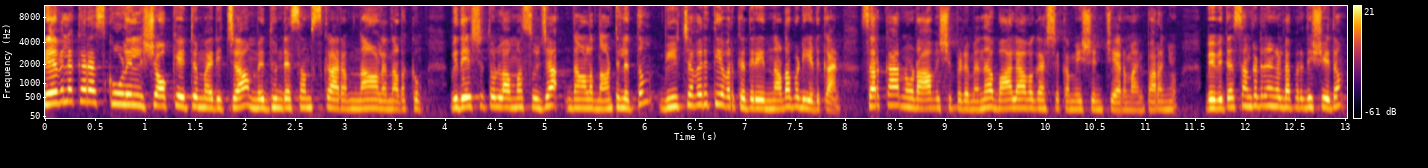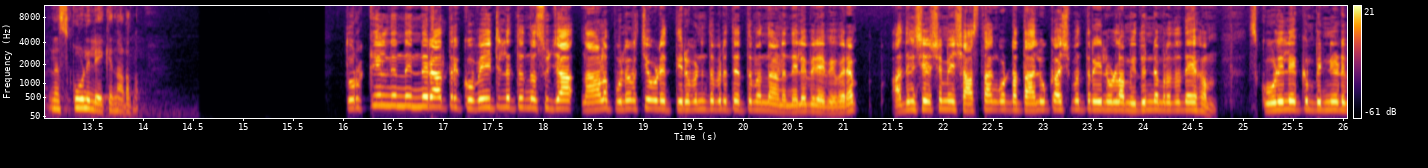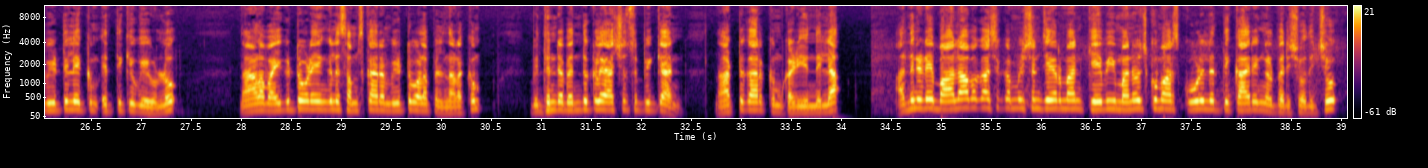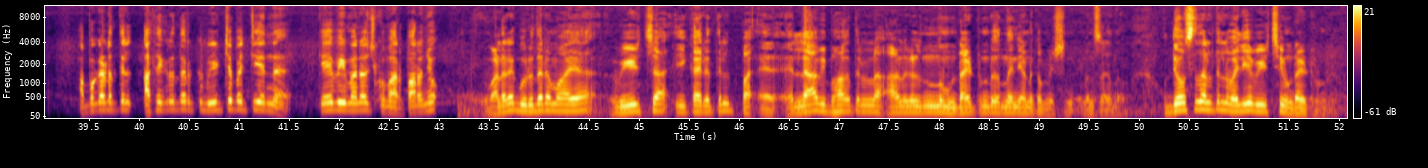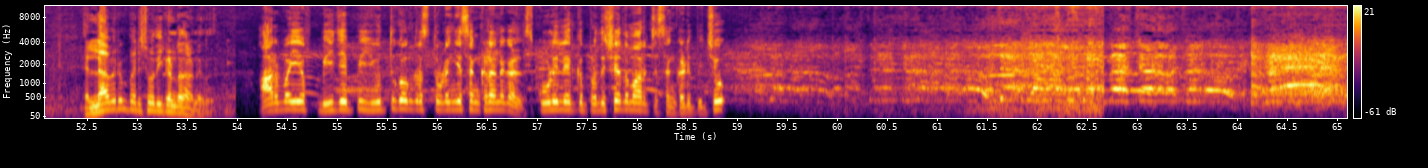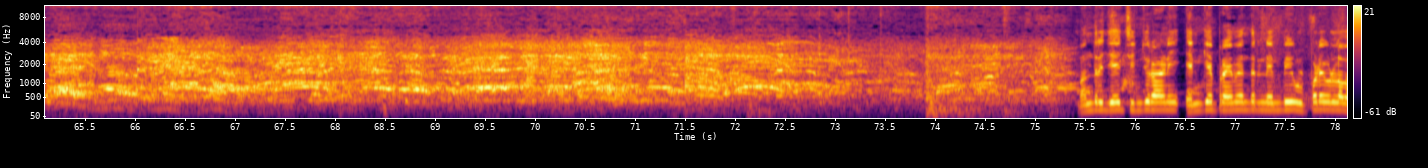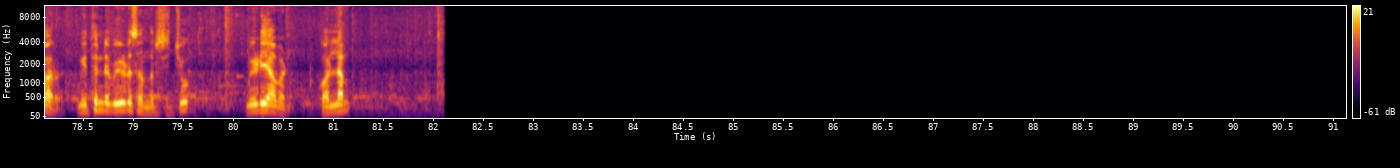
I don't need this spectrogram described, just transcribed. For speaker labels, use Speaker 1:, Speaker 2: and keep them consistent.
Speaker 1: തേവലക്കര സ്കൂളിൽ ഷോക്കേറ്റ് മരിച്ച മിഥുന്റെ സംസ്കാരം നാളെ നടക്കും. വിദേശത്തുള്ള അമ്മ സുജ നാളെ നാട്ടിലെത്തും. വീഴ്ച വരുത്തിയവർക്കെതിരെ നടപടിയെടുക്കാൻ സർക്കാരിനോട് ആവശ്യപ്പെടുമെന്ന് ബാലാവകാശ കമ്മീഷൻ ചെയർമാൻ പറഞ്ഞു. വിവിധ സംഘടനകളുടെ പ്രതിഷേധം സ്കൂളിലേക്ക് നടന്നു.
Speaker 2: തുർക്കിയിൽ നിന്ന് ഇന്ന് രാത്രി കുവൈറ്റിലെത്തുന്ന സുജ നാളെ പുലർച്ചെയോടെ തിരുവനന്തപുരത്ത് എത്തുമെന്നാണ് നിലവിലെ വിവരം. അതിനുശേഷമേ ശാസ്താംകോട്ട താലൂക്ക് ആശുപത്രിയിലുള്ള മിഥുന്റെ മൃതദേഹം സ്കൂളിലേക്കും പിന്നീട് വീട്ടിലേക്കും എത്തിക്കുകയുള്ളൂ. നാളെ വൈകിട്ടോടെയെങ്കിലും സംസ്കാരം വീട്ടുവളപ്പിൽ നടക്കും. വിധിന്റെ ബന്ധുക്കളെ ആശ്വസിപ്പിക്കാൻ നാട്ടുകാർക്കും കഴിയുന്നില്ല. അതിനിടെ ബാലാവകാശ commission chairman K V Manoj Kumar സ്കൂളിലെത്തി കാര്യങ്ങൾ പരിശോധിച്ചു. അപകടത്തിൽ അധികൃതർക്ക് വീഴ്ച പറ്റിയെന്ന് കെ വി മനോജ് കുമാർ പറഞ്ഞു.
Speaker 3: വളരെ ഗുരുതരമായ വീഴ്ച ഈ കാര്യത്തിൽ എല്ലാ വിഭാഗത്തിലുള്ള ആളുകളിൽ നിന്നും ഉണ്ടായിട്ടുണ്ട് എന്ന് തന്നെയാണ് കമ്മീഷൻ മനസ്സിലാക്കുന്നത്. ഉദ്യോഗസ്ഥ തലത്തിൽ വലിയ വീഴ്ച ഉണ്ടായിട്ടുണ്ട്. എല്ലാവരും പരിശോധിക്കേണ്ടതാണിത്.
Speaker 2: R Y F B J P youth Congress തുടങ്ങിയ സംഘടനകൾ സ്കൂളിലേക്ക് പ്രതിഷേധ മാർച്ച് സംഘടിപ്പിച്ചു. മന്ത്രി J Chinchurani N K Premendran M P ഉൾപ്പെടെയുള്ളവർ മിഥുന്റെ വീട് സന്ദർശിച്ചു. Media one Kollam.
